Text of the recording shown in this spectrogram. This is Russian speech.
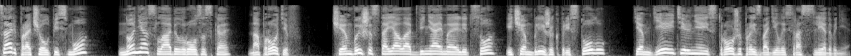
Царь прочел письмо, но не ослабил розыска, напротив, чем выше стояло обвиняемое лицо и чем ближе к престолу, тем деятельнее и строже производилось расследование.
